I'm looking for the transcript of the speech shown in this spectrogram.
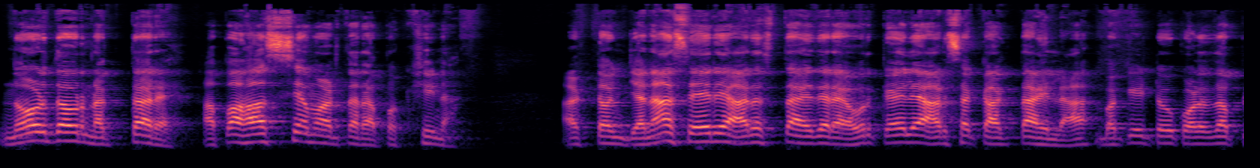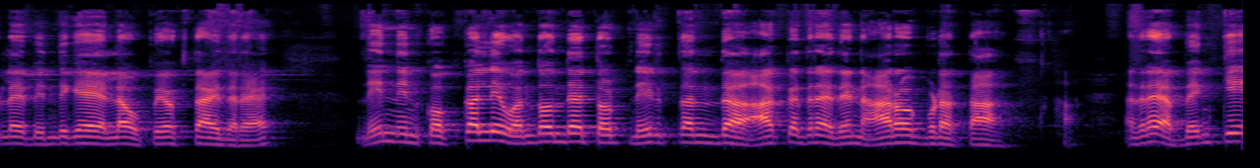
ನೋಡಿದವ್ರು ನಗ್ತಾರೆ, ಅಪಹಾಸ್ಯ ಮಾಡ್ತಾರೆ ಆ ಪಕ್ಷಿನ. ಅಷ್ಟೊಂದು ಜನ ಸೇರಿ ಆರಿಸ್ತಾ ಇದ್ದಾರೆ ಅವ್ರ ಕೈಲಿ ಆರಿಸೋಕ್ಕಾಗ್ತಾ ಇಲ್ಲ. ಬಕೀಟು ಕೊಳದಪ್ಲೆ ಬಿಂದಿಗೆ ಎಲ್ಲ ಉಪಯೋಗಿಸ್ತಾ ಇದ್ದಾರೆ ನೀನು ನಿನ್ನ ಕೊಕ್ಕಲ್ಲಿ ಒಂದೊಂದೇ ತೊಟ್ಟು ನೀರು ತಂದು ಹಾಕಿದ್ರೆ ಅದೇನು ಆರೋಗ್ಬಿಡತ್ತಾ ಅಂದರೆ ಆ ಬೆಂಕಿ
